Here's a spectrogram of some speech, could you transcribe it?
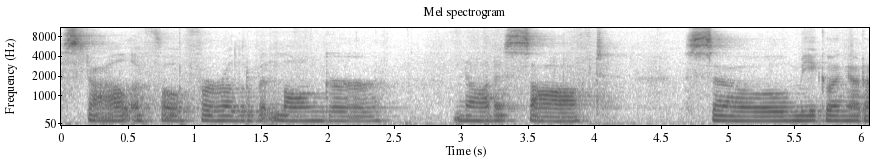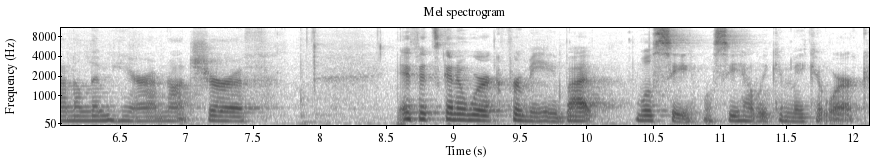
style of faux fur, a little bit longer, not as soft. So me going out on a limb here, I'm not sure if if it's going to work for me, but we'll see. We'll see how we can make it work.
